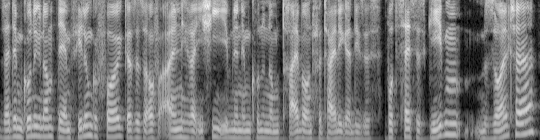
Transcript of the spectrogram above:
seid ihr im Grunde genommen der Empfehlung gefolgt, dass es auf allen Hierarchieebenen im Grunde genommen Treiber und Verteidiger dieses Prozesses geben sollte,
